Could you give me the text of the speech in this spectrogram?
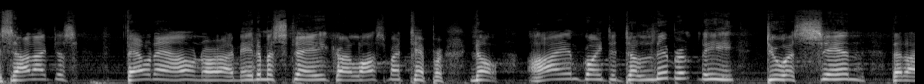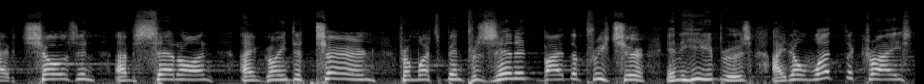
It's not I just fell down or I made a mistake or I lost my temper. No, I am going to deliberately do a sin that I've chosen, I'm set on. I'm going to turn from what's been presented by the preacher in Hebrews. I don't want the Christ.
